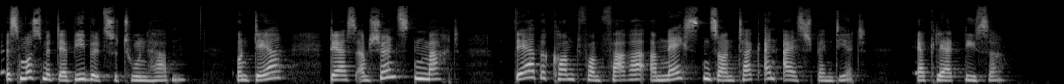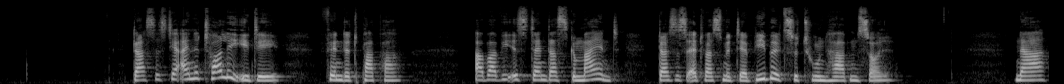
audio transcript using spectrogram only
Es muss mit der Bibel zu tun haben. Und der, der es am schönsten macht, der bekommt vom Pfarrer am nächsten Sonntag ein Eis spendiert, erklärt Lisa. Das ist ja eine tolle Idee, findet Papa. Aber wie ist denn das gemeint, dass es etwas mit der Bibel zu tun haben soll? Na,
